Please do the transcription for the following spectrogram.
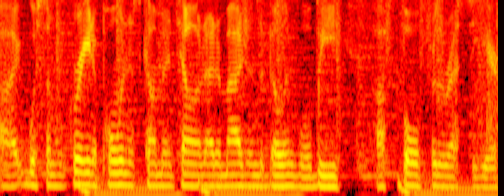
uh, with some great opponents coming in town, I'd imagine the building will be uh, full for the rest of the year.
